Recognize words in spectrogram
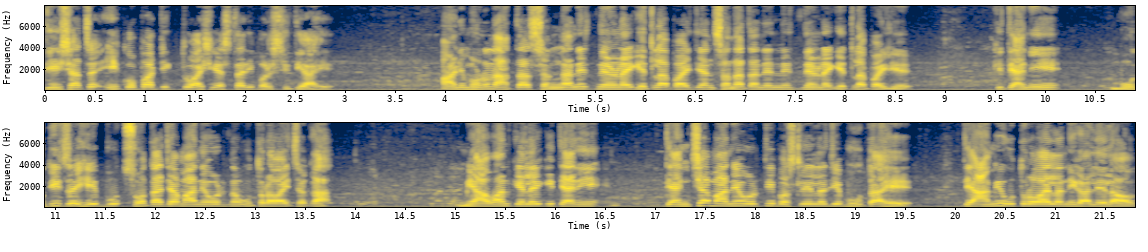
देशाचं एकोपा टिकतो अशी असणारी परिस्थिती आहे. आणि म्हणून आता संघानेच निर्णय घेतला पाहिजे आणि सनातनींनीच निर्णय घेतला पाहिजे की त्यांनी मोदीचं हे बूथ स्वतःच्या मानेवरनं उतरवायचं का? मी आवाहन केलं आहे की त्यांनी त्यांच्या मानेवरती बसलेलं जे भूत आहे ते आम्ही उतरवायला निघालेलो आहोत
